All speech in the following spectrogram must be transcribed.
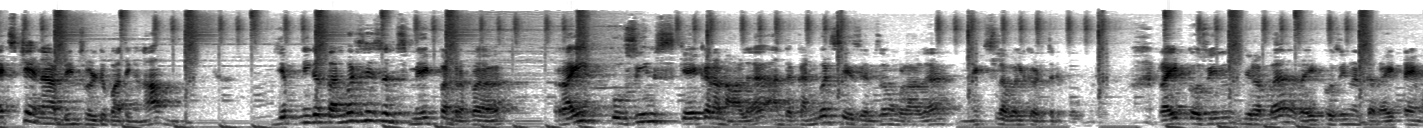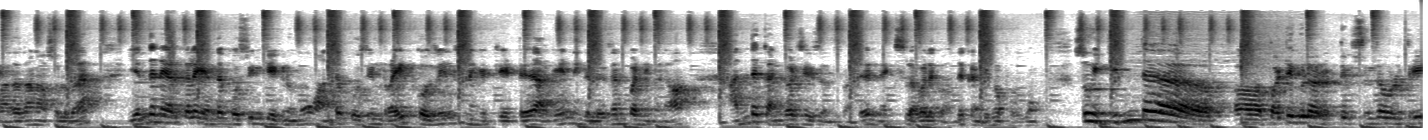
நெக்ஸ்ட் என்ன அப்படின்னு சொல்லிட்டு பார்த்தீங்கன்னா எப் நீங்கள் கன்வர்சேஷன்ஸ் மேக் பண்ணுறப்ப ரைட் கொஸ்டின்ஸ் கேட்குறனால அந்த கன்வர்சேஷன்ஸை உங்களால் நெக்ஸ்ட் லெவலுக்கு எடுத்துகிட்டு போக முடியும். ரைட் கொஸ்டின்ங்கிறப்ப right question at the right time அதை தான் நான் சொல்லுவேன். எந்த நேரத்தில் எந்த கொஸ்டின் கேட்கணுமோ அந்த கொஸ்டின் ரைட் கொஸ்டின்ஸ் நீங்கள் கேட்டு அகைன் நீங்கள் லெசன் பண்ணிங்கன்னா அந்த கன்வர்சேஷன்ஸ் வந்து நெக்ஸ்ட் லெவலுக்கு வந்து கண்டிப்பாக போகும். ஸோ இந்த பர்டிகுலர் டிப்ஸ் இந்த ஒரு த்ரீ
